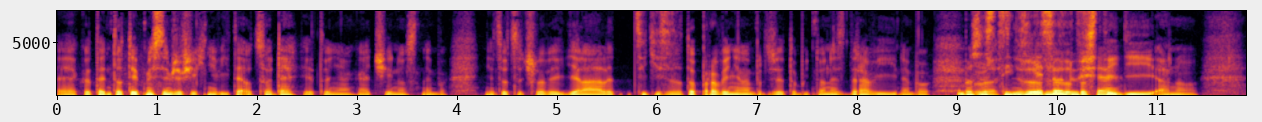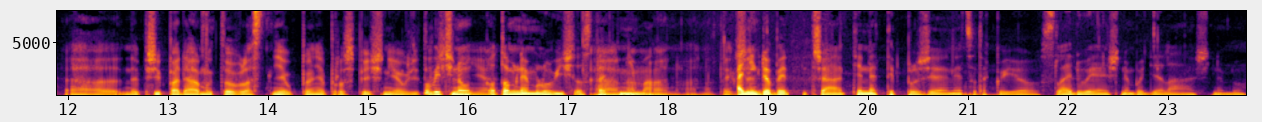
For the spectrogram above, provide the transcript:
Jako tento typ, myslím, že všichni víte, o co jde. Je to nějaká činnost nebo něco, co člověk dělá, ale cítí se za to provinile, protože to buď to nezdraví, nebo, nebo se vlastně stydí za to stydí, ano. A nepřipadá mu to vlastně úplně prospěšný a užitečný. Většinou a... o tom nemluvíš s ostatníma. Ano, ano, ano, takže... A nikdo by třeba tě netypl, že něco takového sleduješ, nebo děláš, nebo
